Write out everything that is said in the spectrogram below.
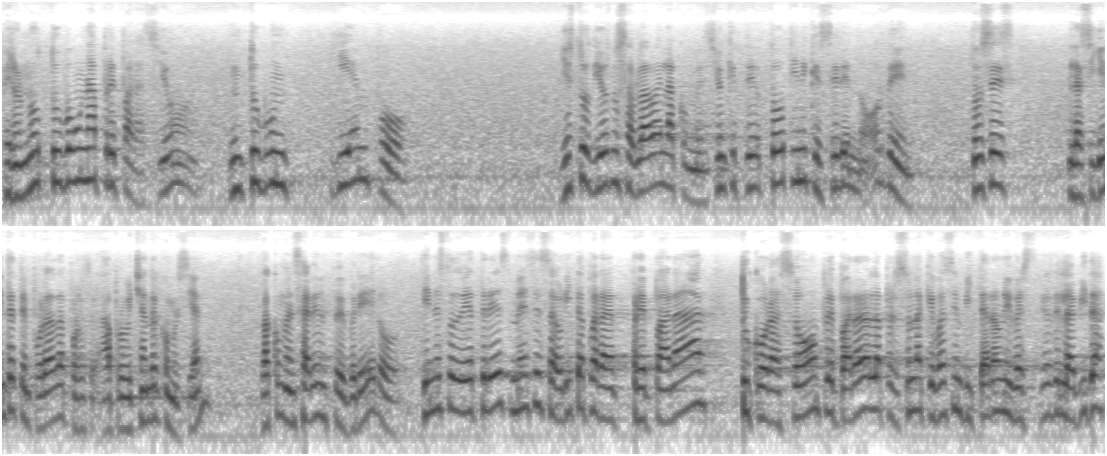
pero no tuvo una preparación, no tuvo un tiempo. Y esto Dios nos hablaba en la convención, que todo tiene que ser en orden. Entonces, la siguiente temporada, aprovechando el comercial, va a comenzar en febrero. Tienes todavía tres meses ahorita para preparar tu corazón, preparar a la persona que vas a invitar a Universidad de la Vida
